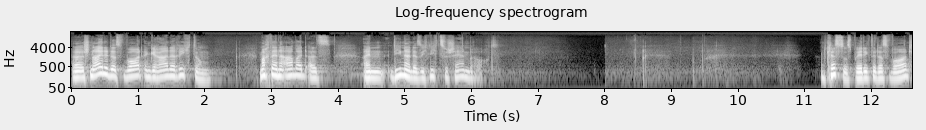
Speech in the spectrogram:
Äh, schneide das Wort in gerade Richtung. Mach deine Arbeit als ein Diener, der sich nicht zu schämen braucht. Und Christus predigte das Wort.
